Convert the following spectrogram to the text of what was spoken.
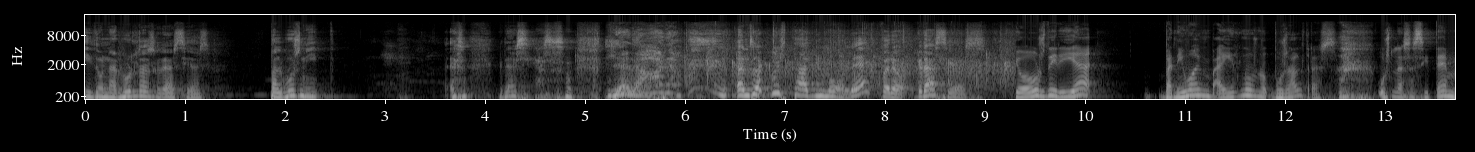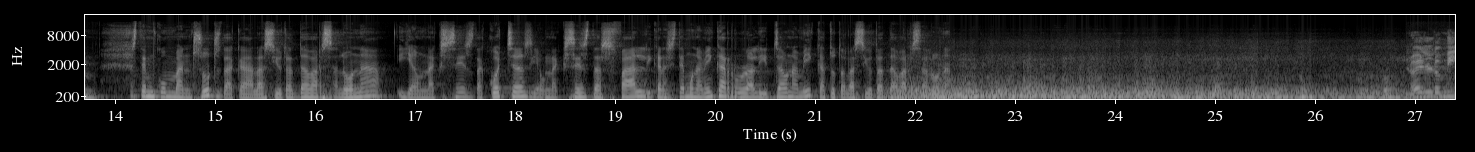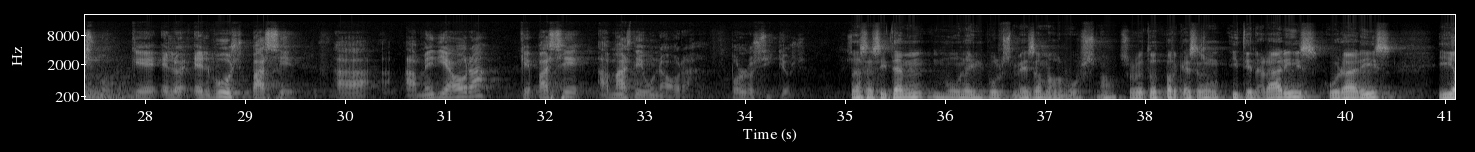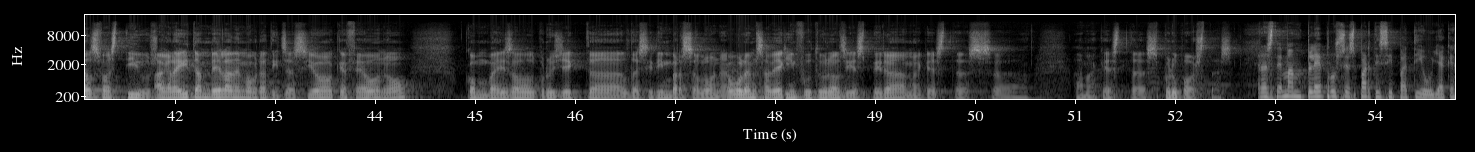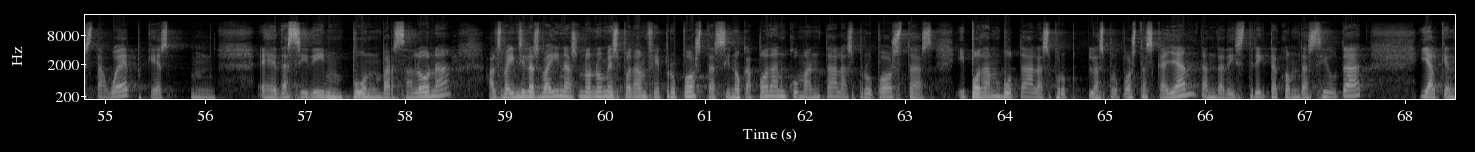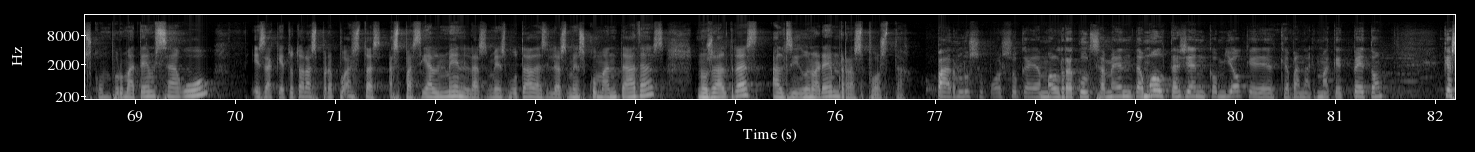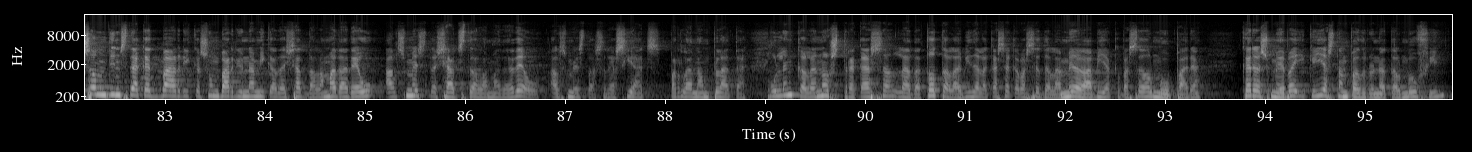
i donar-vos les gràcies pel bus nit, Gràcies. I ara, ara, ens ha costat molt, eh? però gràcies. Jo us diria, veniu a envair-nos vosaltres, us necessitem. Estem convençuts de que a la ciutat de Barcelona hi ha un excés de cotxes, hi ha un excés d'asfalt i que necessitem una mica ruralitzar una mica tota la ciutat de Barcelona. No es lo mismo que el, el bus pase a, a media hora que pase a más de una hora por los sitios. Necessitem un impuls més amb el bus, no? sobretot perquè són itineraris, horaris i els festius. Agrair també la democratització que feu, no? com és el projecte el Decidim Barcelona. Volem saber quin futur els hi espera amb aquestes, uh, amb aquestes propostes. Ara estem en ple procés participatiu i aquesta web, que és mm, eh, decidim.barcelona, els veïns i les veïnes no només poden fer propostes, sinó que poden comentar les propostes i poden votar les, pro les propostes que hi ha, tant de districte com de ciutat, i el que ens comprometem segur és a que totes les propostes, especialment les més votades i les més comentades, nosaltres els hi donarem resposta. Parlo, suposo que amb el recolzament de molta gent com jo que, que van amb aquest peto, que som dins d'aquest barri, que és un barri una mica deixat de la mà de Déu, els més deixats de la mà de Déu, els més desgraciats, parlant en plata. Volem que la nostra casa, la de tota la vida, la casa que va ser de la meva àvia, que va ser del meu pare, que ara és meva i que ja està empadronat el meu fill,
